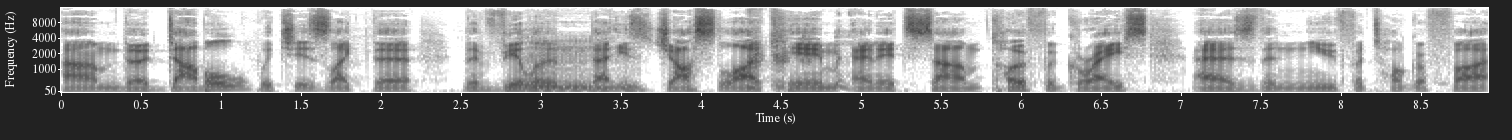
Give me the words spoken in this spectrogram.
um, the double, which is like the the villain that Mm. is just like him, and it's um, Topher Grace as the new photographer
